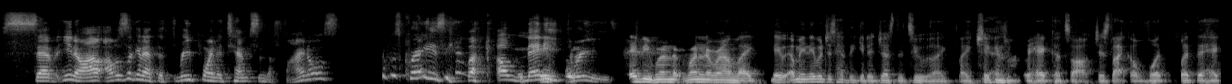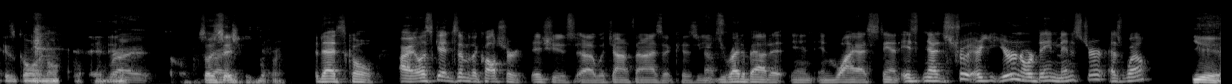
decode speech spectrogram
seven. You know, I, I was looking at the three point attempts in the finals. It was crazy. Like how many threes? They'd be running running around like they. I mean, they would just have to get adjusted too, like like chickens yeah. with their head cuts off, just like of what what the heck is going on. And, right. And so it's, right. it's just different. That's cool. All right, let's get into some of the culture issues uh, with Jonathan Isaac because you, you, write about it in in Why I Stand. Is now it's true. Are you, you're an ordained minister as well? Yeah.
